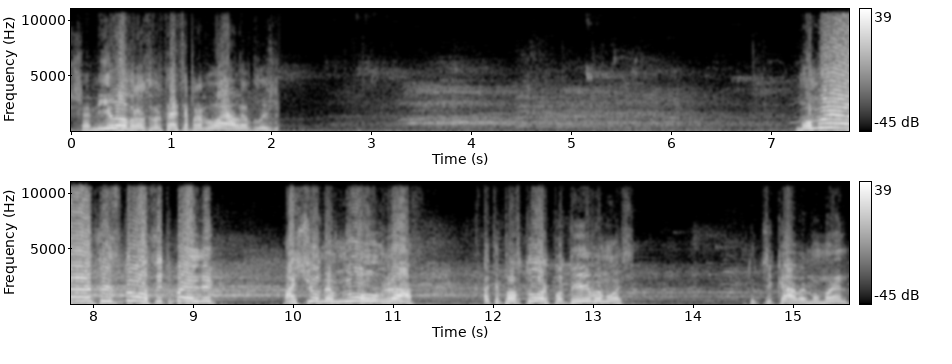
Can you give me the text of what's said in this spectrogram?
Шамілов розвертається, пробиває, але в ближній. Момент! І зносить Мельник! А що не в ногу грав? Давайте повтор, подивимось. Тут цікавий момент.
